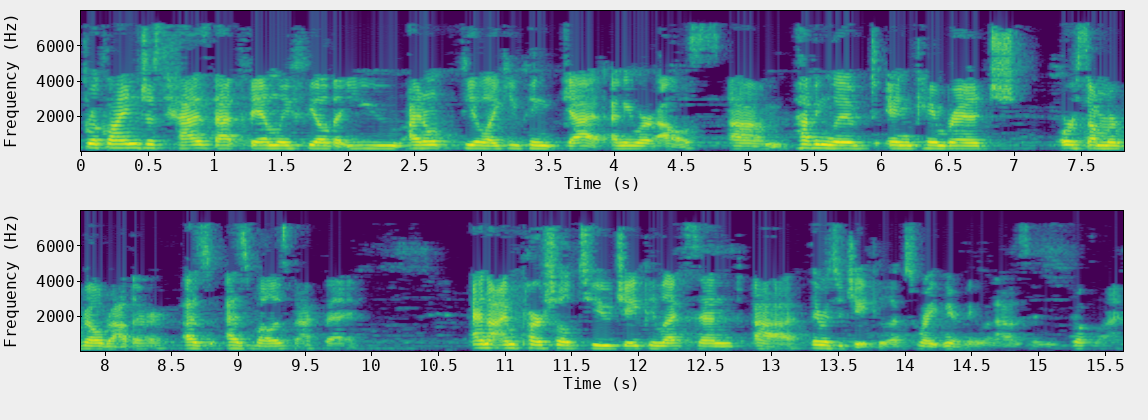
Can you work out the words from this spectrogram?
Brookline just has that family feel that you, I don't feel like you can get anywhere else. Um, having lived in Cambridge or Somerville rather, as as well as Back Bay. And I'm partial to JP Licks, and uh, there was a JP Licks right near me when I was in Brookline.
